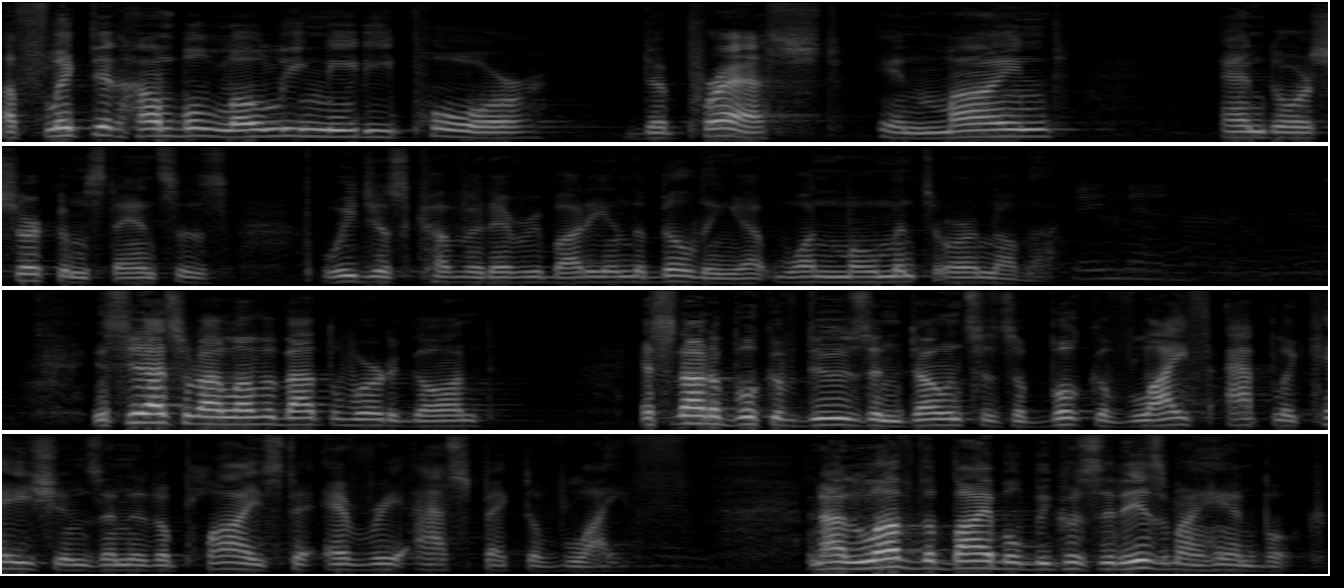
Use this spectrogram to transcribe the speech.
afflicted, humble, lowly, needy, poor, depressed in mind and or circumstances, we just covered everybody in the building at one moment or another. Amen. You see, that's what I love about the Word of God. It's not a book of do's and don'ts, it's a book of life applications, and it applies to every aspect of life. And I love the Bible because it is my handbook.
